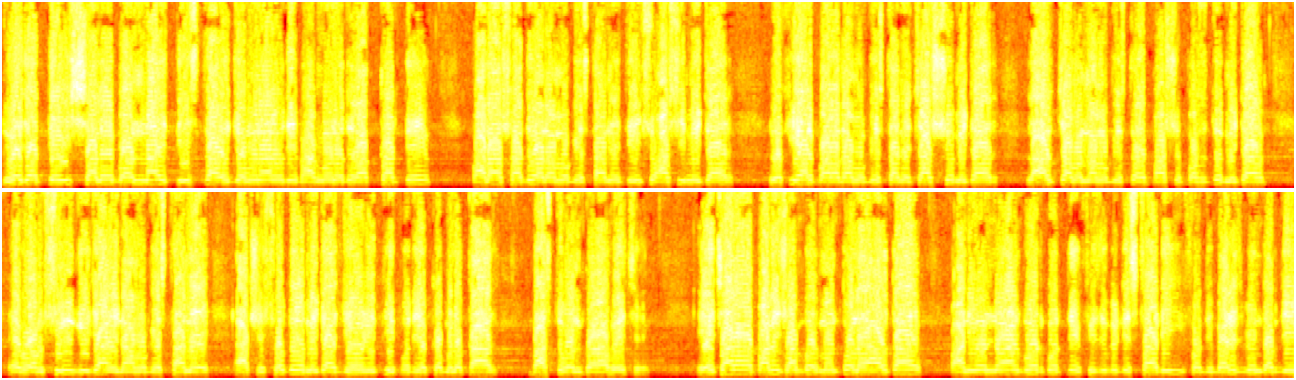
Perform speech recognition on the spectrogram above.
দুই সালে বন্যায় তিস্তা ও যমুনা নদী ভাঙ্গনতে রক্ষার্থে পাড়া সাদুয়া নামক স্থানে তিনশো আশি মিটার রখিয়ার পাড়া নামক স্থানে চারশো মিটার লাল চামল নামক স্থানে পাঁচশো পঁচাত্তর মিটার এবং সিঙ্গিজানি নামক স্থানে একশো সতেরো মিটার জরুরি প্রতিরক্ষামূলক কাজ বাস্তবায়ন করা হয়েছে। এছাড়াও পানি সম্পদ মন্ত্রণালয়ের আওতায় পানি উন্নয়ন বোর্ড কর্তৃক feasibility study for the management of the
